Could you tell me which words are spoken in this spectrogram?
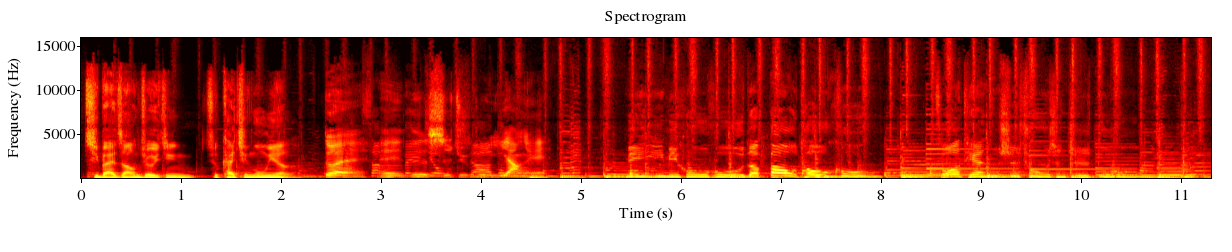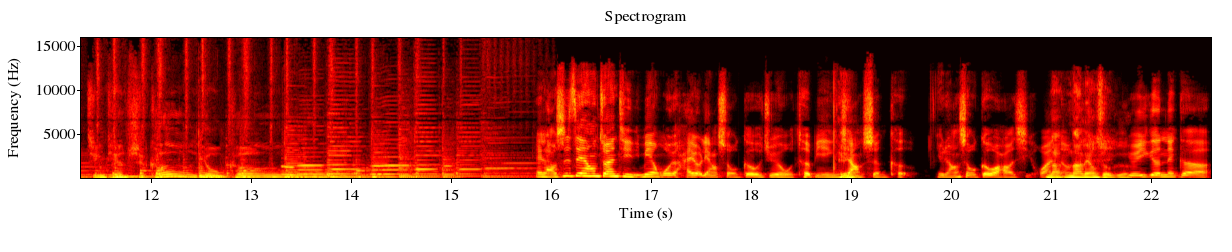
几百张就已经就开庆功宴了。对，哎，这个时局不一样哎。迷迷糊糊的抱头哭，昨天是出生之都，今天是可有可无。哎，老师，这张专辑里面我有还有两首歌，我觉得我特别印象深刻。有两首歌我好喜欢，哪哪两首歌？有一个那个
